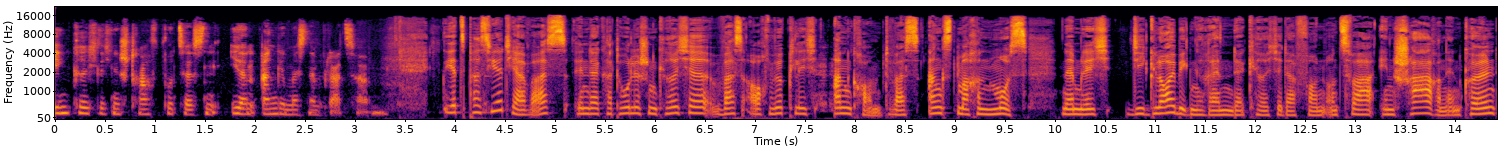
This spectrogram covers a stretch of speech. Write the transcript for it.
in kirchlichen Strafprozessen ihren angemessenen Platz haben. Jetzt passiert ja was in der katholischen Kirche, was auch wirklich ankommt, was Angst machen muss, nämlich die Gläubigen rennen der Kirche davon, und zwar in Scharen. In Köln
